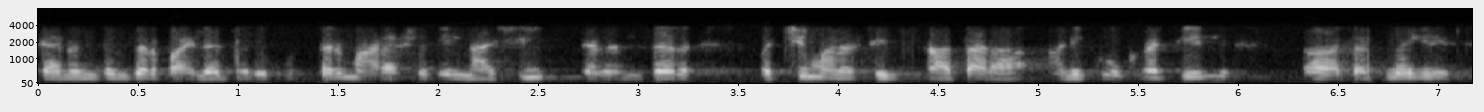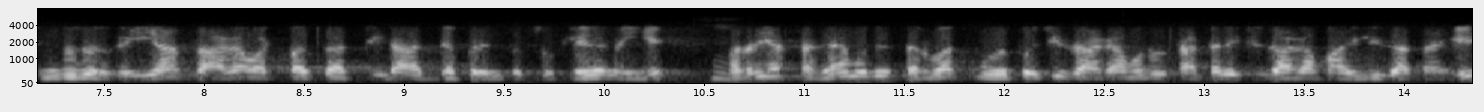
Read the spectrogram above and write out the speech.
त्यानंतर जर पाहिलं तर उत्तर महाराष्ट्रातील नाशिक त्यानंतर पश्चिम महाराष्ट्रातील सातारा आणि कोकणातील रत्नागिरी सिंधुदुर्ग या जागा वाटपाचा तिढा अद्यापर्यंत सुटलेला नाहीये. मात्र या सगळ्यामध्ये सर्वात महत्वाची जागा म्हणून साताऱ्याची जागा पाहिली जात आहे.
